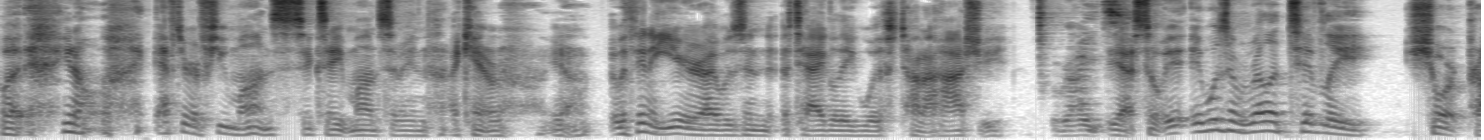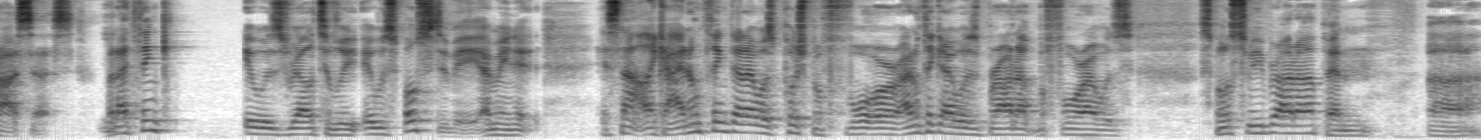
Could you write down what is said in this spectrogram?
But you know, after a few months, six eight months, I mean, I can't. You know, within a year, I was in a tag league with Tanahashi. Right. Yeah, so it, it was a relatively short process, but I think it was relatively. It was supposed to be. I mean, it. It's not like I don't think that I was pushed before. I don't think I was brought up before I was supposed to be brought up, and uh,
